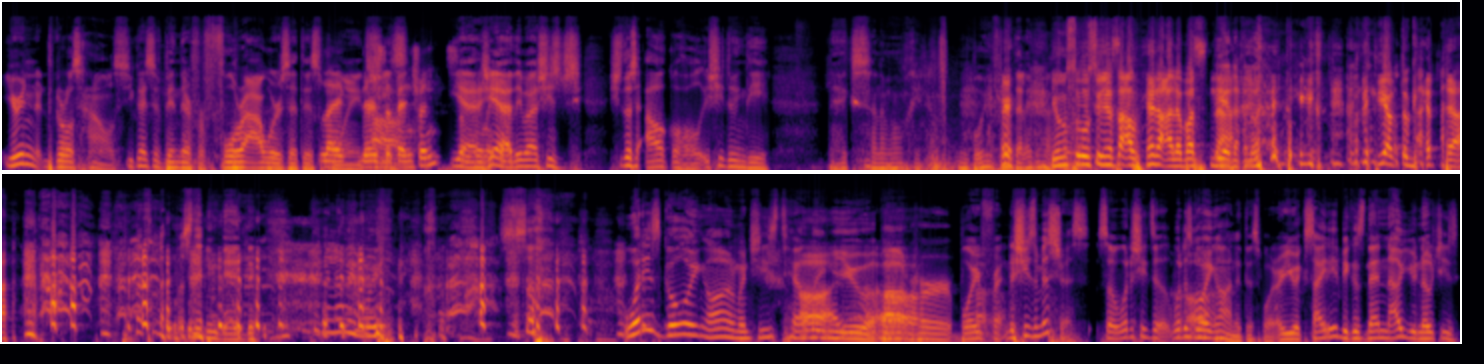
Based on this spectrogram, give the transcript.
you're in the girl's house. You guys have been there for four hours at this Like point. there's the Ah. tension. Yeah, like yeah. that. Diba? She's she does alcohol. Is she doing the Mo, okay, yung boyfriend talaga. Yung suso niya sa kanya nakalabas na. Yeah, nakalabas. I think, you have to get that. Nakalabas na yung dead. Teka lang, may boyfriend. so, what is going on when she's telling Oh, you about Oh. her boyfriend? She's a mistress. So what is she? Do, what is oh. going on at this point? Are you excited because then now you know she's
